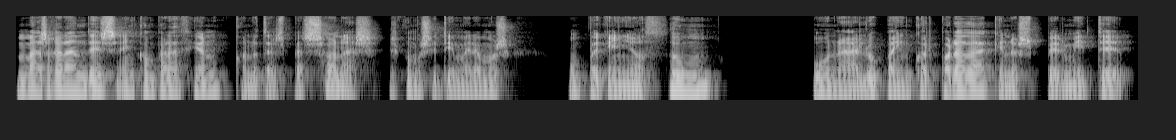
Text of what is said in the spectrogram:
más grandes en comparación con otras personas. Es como si tuviéramos un pequeño zoom, una lupa incorporada que nos permite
